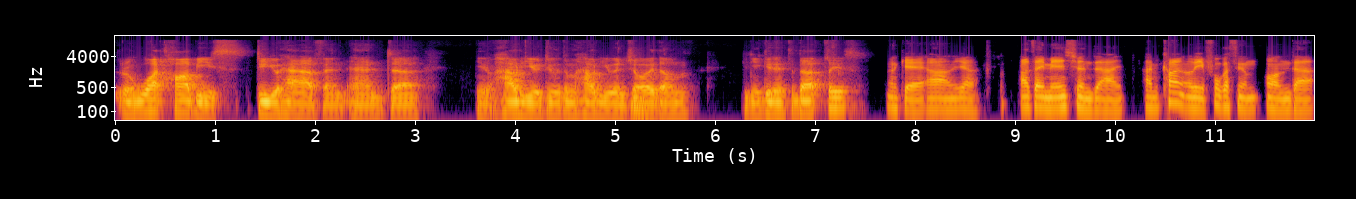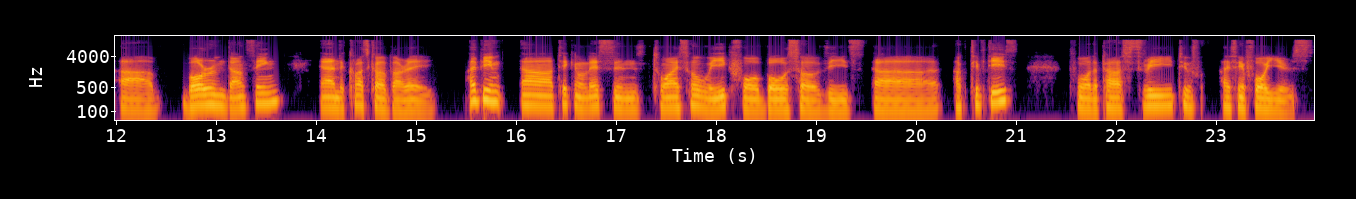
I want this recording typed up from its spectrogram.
what hobbies do you have and and uh, you know, how do you do them? How do you enjoy them? Can you get into that, please? Okay. Uh, yeah. As I mentioned, I I'm currently focusing on the uh ballroom dancing and classical ballet. I've been uh taking lessons twice a week for both of these uh activities for the past three to I think four years.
